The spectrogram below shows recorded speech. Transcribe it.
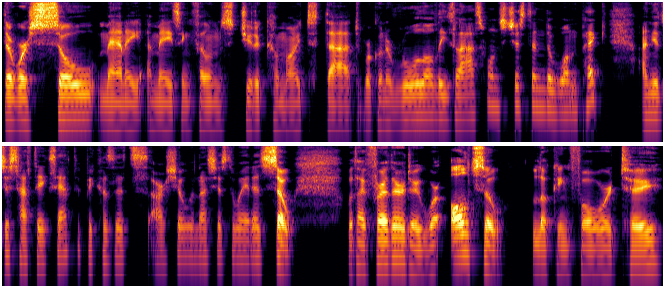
There were so many amazing films due to come out that we're going to roll all these last ones just into one pick, and you just have to accept it because it's our show and that's just the way it is. So, without further ado, we're also looking forward to.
